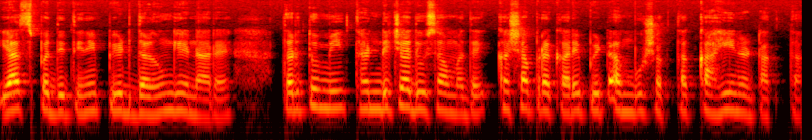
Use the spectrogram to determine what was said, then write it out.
याच पद्धतीने पीठ दळून घेणार आहे. तर तुम्ही थंडीच्या दिवसामध्ये कशा प्रकारे पीठ आंबू शकता काही न टाकता.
